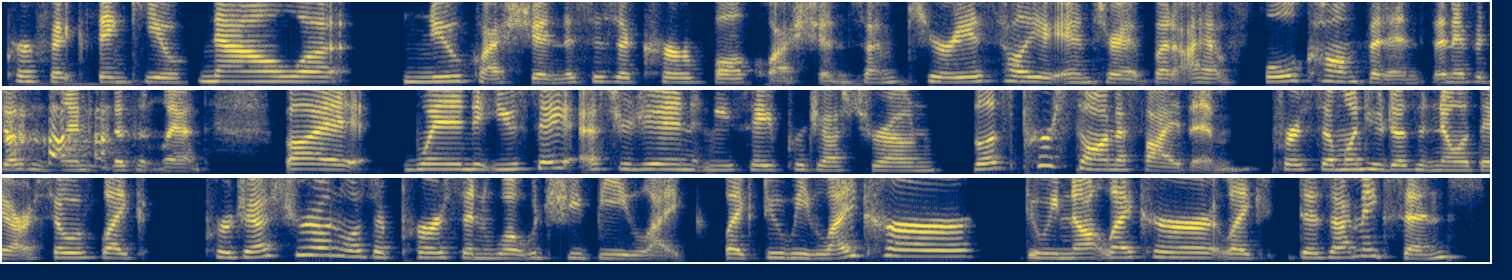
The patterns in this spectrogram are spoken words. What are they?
perfect. Thank you. Now, uh, new question. This is a curveball question. So I'm curious how you answer it, but I have full confidence. And if it doesn't land, it doesn't land. But when you say estrogen and you say progesterone, let's personify them for someone who doesn't know what they are. So if like progesterone was a person, what would she be like? Like, do we like her? Do we not like her? Like, does that make sense?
